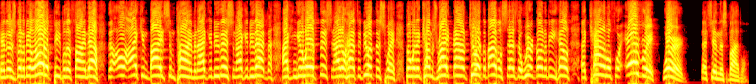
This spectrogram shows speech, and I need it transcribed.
And there's going to be a lot of people that find out that, oh, I can bide some time, and I can do this, and I can do that, and I can get away with this, and I don't have to do it this way. But when it comes right down to it, the Bible says, says that we're going to be held accountable for every word that's in this Bible,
